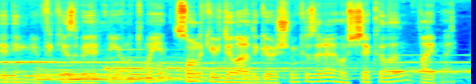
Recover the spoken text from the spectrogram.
dediğim gibi fikrinizi belirtmeyi unutmayın. Sonraki videolarda görüşmek üzere. Hoşçakalın. Bay bay.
